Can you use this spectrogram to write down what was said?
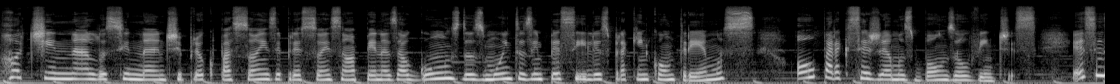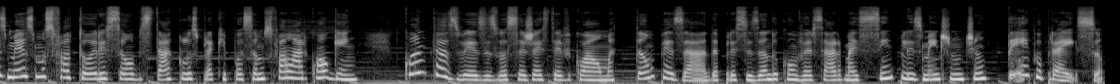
Rotina alucinante, preocupações e pressões são apenas alguns dos muitos empecilhos para que encontremos ou para que sejamos bons ouvintes. Esses mesmos fatores são obstáculos para que possamos falar com alguém. Quantas vezes você já esteve com a alma tão pesada, precisando conversar, mas simplesmente não tinha um tempo para isso?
